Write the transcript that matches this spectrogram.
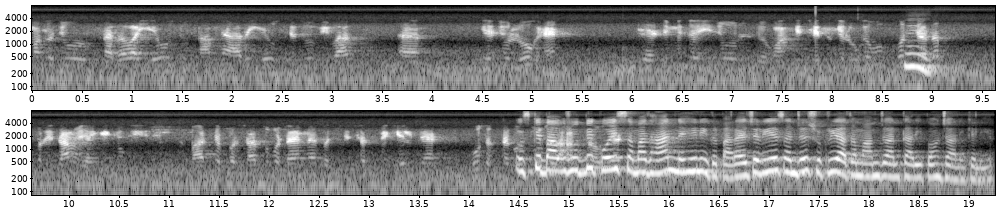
मतलब जो कार्रवाई है वो जो सामने आ रही है उससे जो विभाग के जो लोग हैं ऐसे में तो ये जो वहाँ के क्षेत्र के लोग हैं वो बहुत हम्म। ज़्यादा परेशान हो जाएँगे क्योंकि बाद में बरसातों का टाइम है बच्चे छत पे खेलते है। उसके बावजूद भी कोई समाधान नहीं निकल पा रहा है। चलिए संजय शुक्रिया तमाम जानकारी पहुँचाने के लिए।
